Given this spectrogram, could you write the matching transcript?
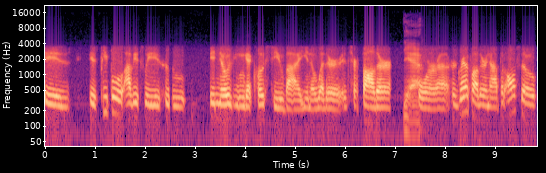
is is people obviously who it knows you can get close to you by you know whether it's her father Yeah. or uh, her grandfather or not, but also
